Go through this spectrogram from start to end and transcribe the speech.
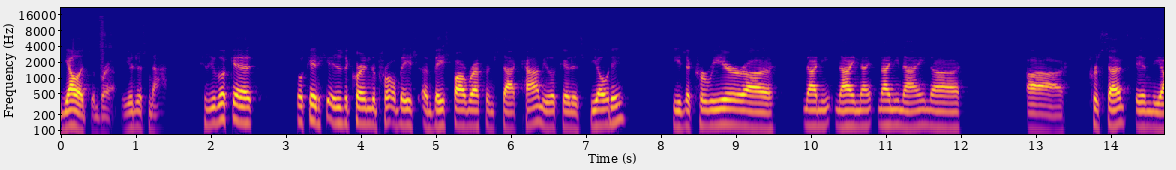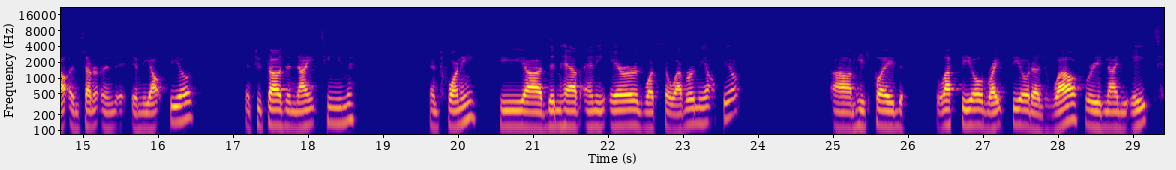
Yelich and Bradley. You're just not. Because you look at look at his according to Pro Base uh. You look at his fielding. He's a career uh, 99, 99 uh, uh, percent in the out in center in, in the outfield in 2019 and 20 he uh, didn't have any errors whatsoever in the outfield. Um, he's played left field, right field as well, where he's 98.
